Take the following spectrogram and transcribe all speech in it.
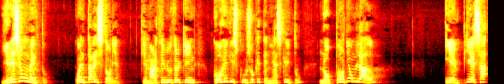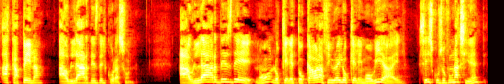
Y en ese momento cuenta la historia que Martin Luther King coge el discurso que tenía escrito, lo pone a un lado y empieza a capela a hablar desde el corazón. A hablar desde ¿no? lo que le tocaba la fibra y lo que le movía a él. Ese discurso fue un accidente.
